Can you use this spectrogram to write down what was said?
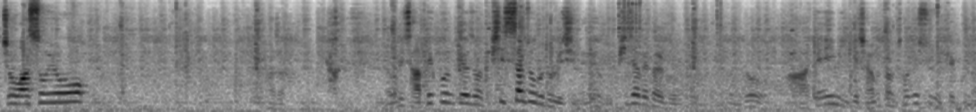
저 왔어요. 가자. 야, 우리 4픽분께서 피싸적으로 돌리시네. 우리 피자 배달 그분도. 아 게임이 이게 잘못하면 터질 수도 있겠구나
